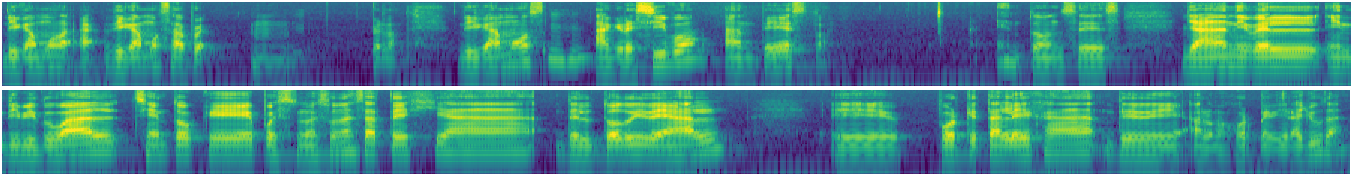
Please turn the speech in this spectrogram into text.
digamos, digamos, mm, perdón, digamos, agresivo ante esto. Entonces, ya a nivel individual, siento que pues no es una estrategia del todo ideal eh, porque te aleja de a lo mejor pedir ayuda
